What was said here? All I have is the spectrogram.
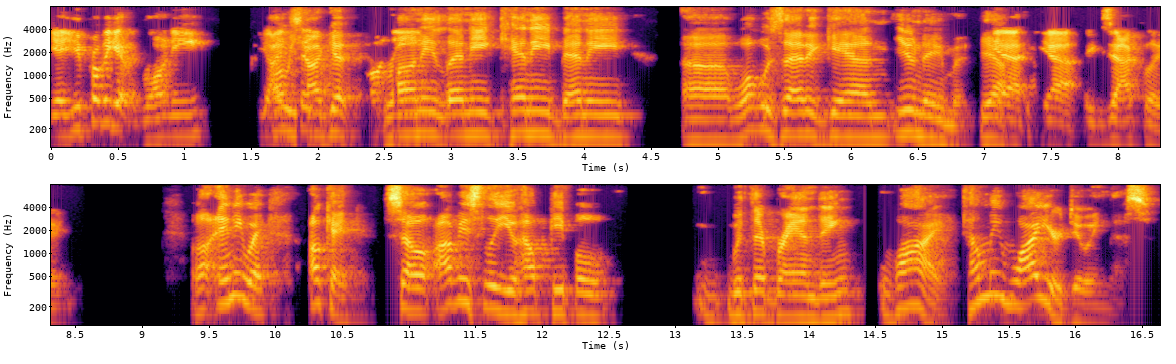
Yeah, you probably get Ronnie. Yeah, oh, yeah, I get Ronnie, Ronnie, Lenny, Kenny, Benny. Uh, what was that again? You name it. Yeah, yeah, yeah exactly. Well, anyway, okay. So obviously, you help people with their branding. Why? Tell me why you're doing this.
